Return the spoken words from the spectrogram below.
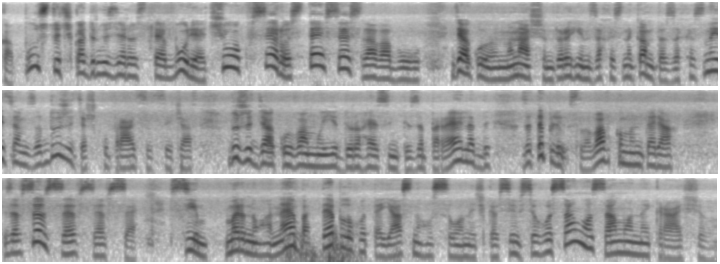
Капусточка, друзі, росте, бурячок, все росте, все, слава Богу. Дякуємо нашим дорогим захисникам та захисницям за дуже тяжку працю в цей час. Дуже дякую вам, мої дорогесенькі, за перегляди, за теплі слова в коментарях і за все, все, все, все. Всім мирного неба, теплого та ясного сонечка. Всім всього самого самого найкращого.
